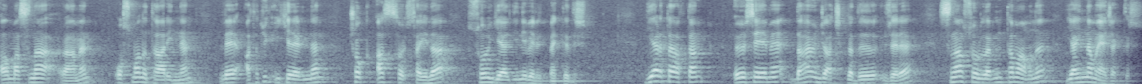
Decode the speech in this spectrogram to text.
almasına rağmen Osmanlı tarihinden ve Atatürk ilkelerinden çok az sayıda soru geldiğini belirtmektedir. Diğer taraftan ÖSYM daha önce açıkladığı üzere sınav sorularının tamamını yayınlamayacaktır.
